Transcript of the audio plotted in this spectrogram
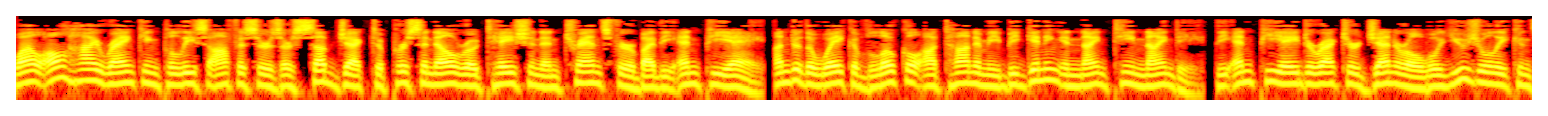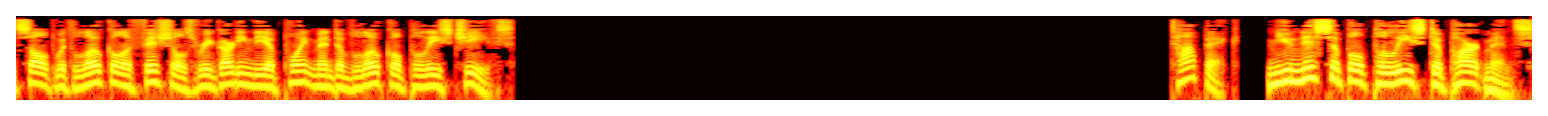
While all high-ranking police officers are subject to personnel rotation and transfer by the NPA, under the wake of local autonomy beginning in 1990, the NPA Director General will usually consult with local officials regarding the appointment of local police chiefs. Municipal police departments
